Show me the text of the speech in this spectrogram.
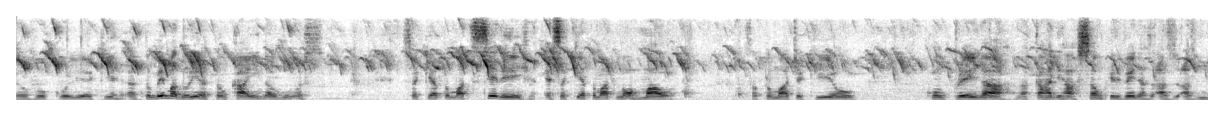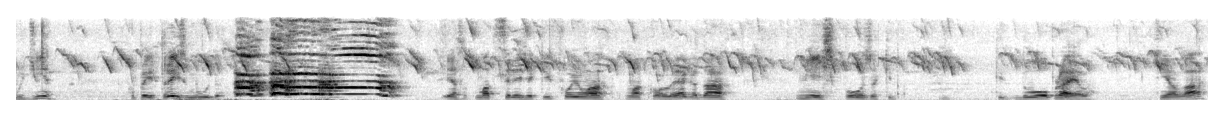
Eu vou colher aqui. Estão bem madurinhas, estão caindo algumas. Essa aqui é tomate cereja. Essa aqui é tomate normal. Essa tomate aqui eu comprei na, na carra de ração, que ele vende as, as, as mudinhas. Comprei três mudas. E essa tomate cereja aqui foi uma, uma colega da minha esposa que, que doou para ela. Tinha lá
